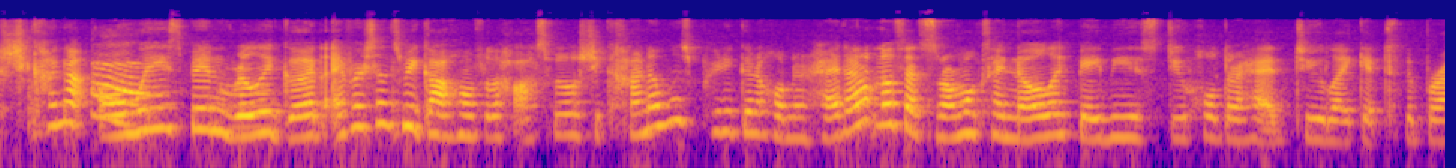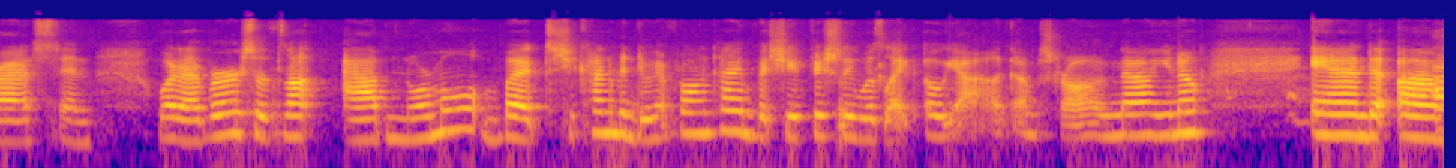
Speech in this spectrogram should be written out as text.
she kind of always been really good. Ever since we got home from the hospital she kind of was pretty good at holding her head. I don't know if that's normal because i know like babies do hold their head to like get to the breast and whatever so it's not abnormal but she kind of been doing it for a long time but she officially was like oh yeah like i'm strong now you know? And um,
